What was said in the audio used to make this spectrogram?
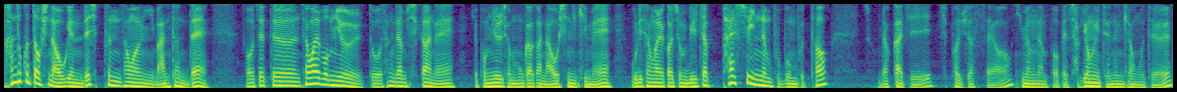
한도 끝도 없이 나오겠는데 싶은 상황이 많던데 어쨌든 생활법률 또 상담 시간에 법률 전문가가 나오신 김에 우리 생활과 좀 밀접할 수 있는 부분부터 좀몇 가지 짚어주셨어요. 김영란법에 적용이 되는 경우들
